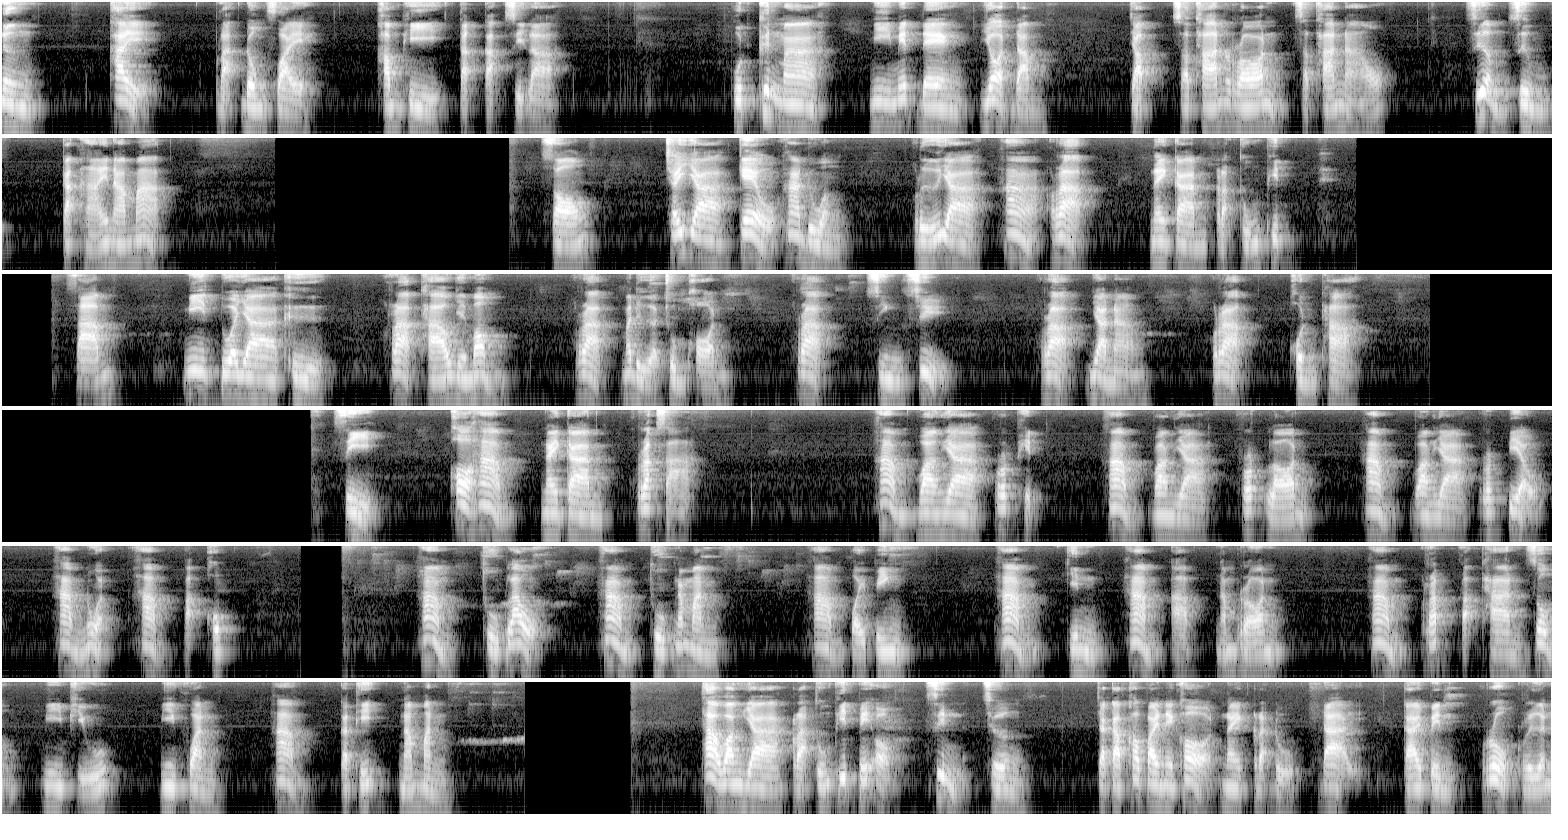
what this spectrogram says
หนึ่งไข้ประดงไฟคำพีตักกะศิลา ผุดขึ้นมามีเม็ดแดงยอดดำ จับสถานร้อน สถานหนาว เสื่อมซึม กะหายน้ำมาก 2. ใช้ยาแก้วห้าดวง หรือยาห้าราก ในการกระทุ้งพิษ 3. มีตัวยาคือ รากเท้าเยม่อม รากมะเดื่อชุมพร รากซิงซี่ รากย่านาง รากคนทา 4. ข้อห้ามในการรักษา ห้ามวางยารสเผ็ด ห้ามวางยารสร้อน ห้ามวางยารสเปรี้ยว ห้ามนวด ห้ามประคบ ห้ามถูกเหล้า ห้ามถูกน้ำมัน ห้ามปล่อยปิง ห้ามกิน ห้าม ห้ามรับประทานส้ม มีผิว มีควัน ห้ามกะทิน้ำมัน ถ้าวางยากระทุ้งพิษไม่ออกสิ้นเชิง จะกลับเข้าไปในข้อในกระดูกได้ กลายเป็นโรคเรื้อน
